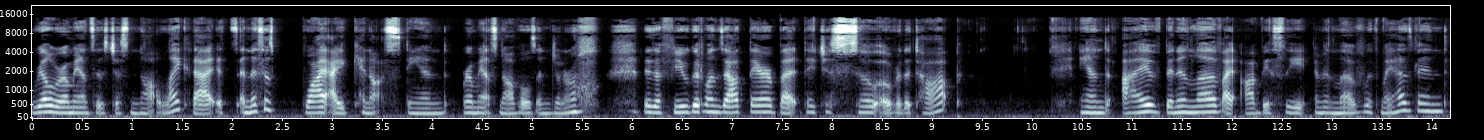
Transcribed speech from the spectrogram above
real romance is just not like that. It's and this is why I cannot stand romance novels in general. There's a few good ones out there, but they just so over the top. And I've been in love. I obviously am in love with my husband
